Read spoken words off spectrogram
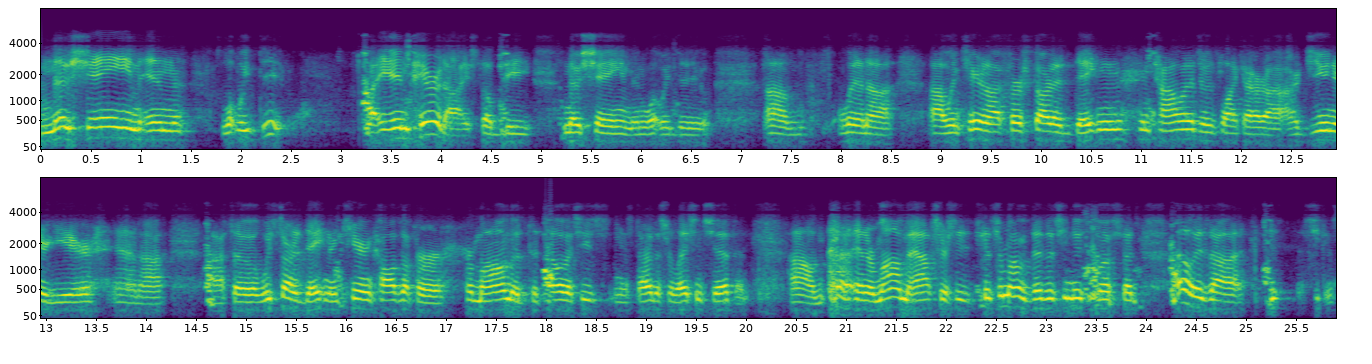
No shame in what we do. In paradise, there'll be no shame in what we do. Um, when uh, uh, when Karen and I first started dating in college, it was like our uh, our junior year, and uh, uh, so we started dating, and Karen calls up her her mom to, to tell her that she's you know started this relationship, and um, and her mom asked her, because her mom said that she knew so much, said, "Oh, is uh." She was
